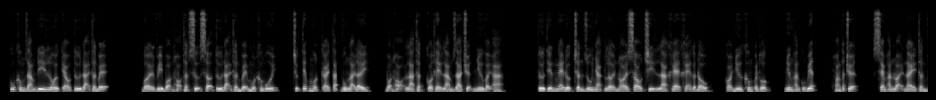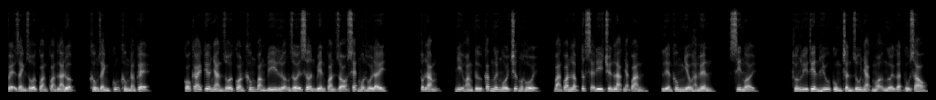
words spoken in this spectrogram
cũng không dám đi lôi kéo tứ đại thần vệ. Bởi vì bọn họ thật sự sợ tứ đại thần vệ một không vui, trực tiếp một cái tắt vung lại đây, bọn họ là thật có thể làm ra chuyện như vậy à? Từ tiến nghe được trần du nhạc lời nói sau chỉ là khe khẽ gật đầu coi như không quen thuộc, nhưng hắn cũng biết, hoàng thất chuyện, xem hắn loại này thần vệ rảnh rỗi quản quản là được, không rảnh cũng không đáng kể. Có cái kia nhàn rỗi còn không bằng đi lượng giới sơn biên quan dò xét một hồi đây. Tốt lắm, nhị hoàng tử các ngươi ngồi trước một hồi, bản quan lập tức sẽ đi chuyến lạc nhạc quan, liền không nhiều hàn huyên, xin mời. Hướng lý thiên hữu cùng trần du nhạc mọi người gật gù sau,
